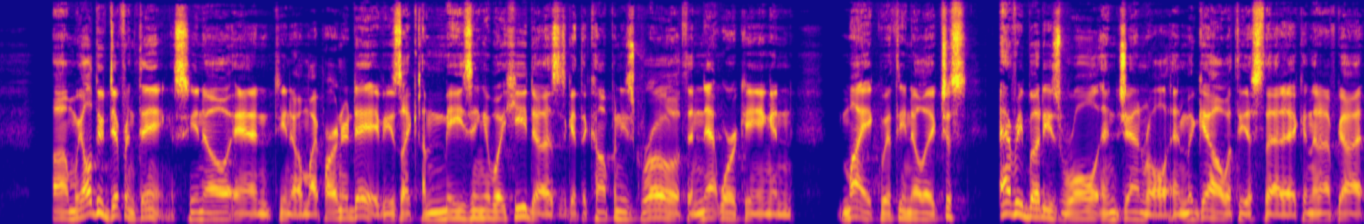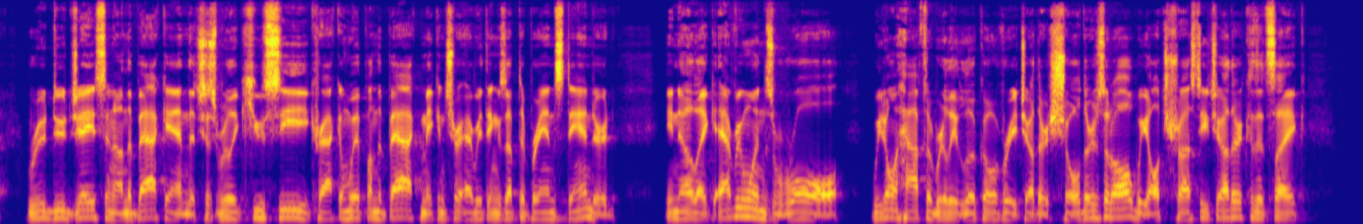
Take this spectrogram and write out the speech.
um, we all do different things, you know, and, you know, my partner Dave, he's like amazing at what he does to get the company's growth and networking and Mike with, you know, like just everybody's role in general and Miguel with the aesthetic. And then I've got rude dude Jason on the back end that's just really QC, crack and whip on the back, making sure everything's up to brand standard. You know, like everyone's role, we don't have to really look over each other's shoulders at all. We all trust each other because it's like,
